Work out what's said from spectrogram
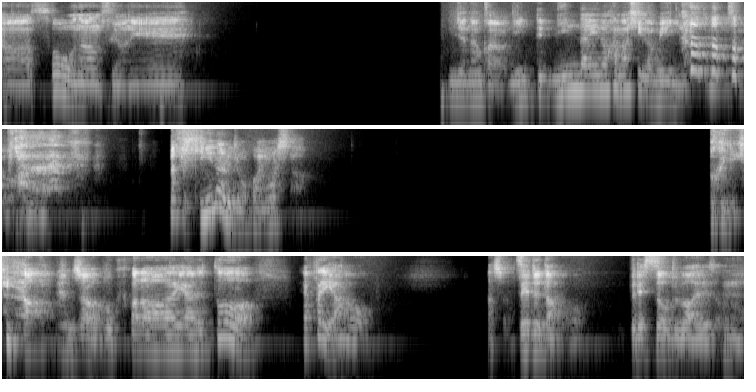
いやーそうなんすよね。じゃあなんか任天任代の話がメインになると思うんですけど。なんか気になる情報ありました？特に。あじゃあ僕からやるとやっぱりあのゼルダのブレス・オブ・ワイルドの、うん。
